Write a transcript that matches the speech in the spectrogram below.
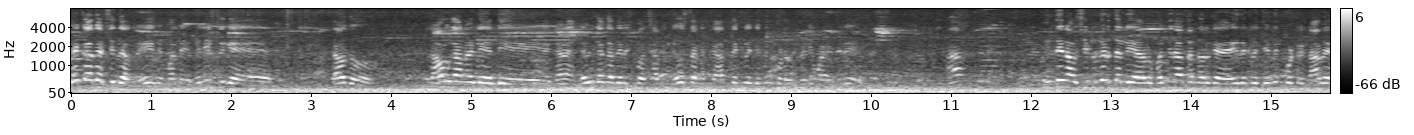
ಬೇಕಾದಷ್ಟಿದಲ್ರಿ ನಿಮ್ಮಲ್ಲಿ ಮಿನಿಸ್ಟ್ರಿಗೆ ಯಾವುದು ಕಾವಲ್ಗಾನಹಳ್ಳಿಯಲ್ಲಿ ಗ- ಗವಿಗಂಗಾಧರೇಶ್ವರ ಸ್ವಾಮಿ ದೇವಸ್ಥಾನಕ್ಕೆ ಹತ್ತು ಎಕರೆ ಜಮೀನು ಕೊಡೋದು ರೆಡಿ ಮಾಡಿದ್ದೀರಿ? ಹಾಂ ಹಿಂದೆ ನಾವು ಶಿಡ್ಲಗಡದಲ್ಲಿ ಅವರು ಮಂಜುನಾಥ್ ಅನ್ನೋರಿಗೆ ಐದು ಎಕರೆ ಜಮೀನು ಕೊಟ್ರಿ, ನಾವೇ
